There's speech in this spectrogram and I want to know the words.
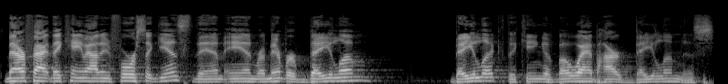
As a matter of fact, they came out in force against them. And remember Balaam? Balak, the king of Moab, hired Balaam, this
